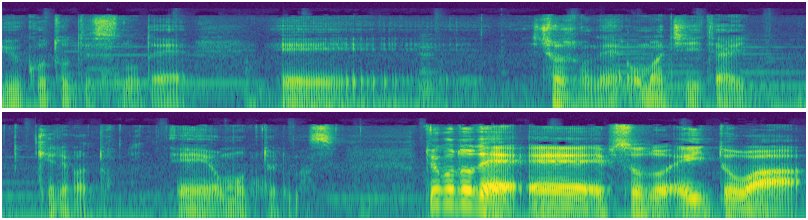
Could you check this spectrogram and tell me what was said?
いうことですので、えー、少々ねお待ちいただければと、えー、思っております。ということで、えー、エピソード8は、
